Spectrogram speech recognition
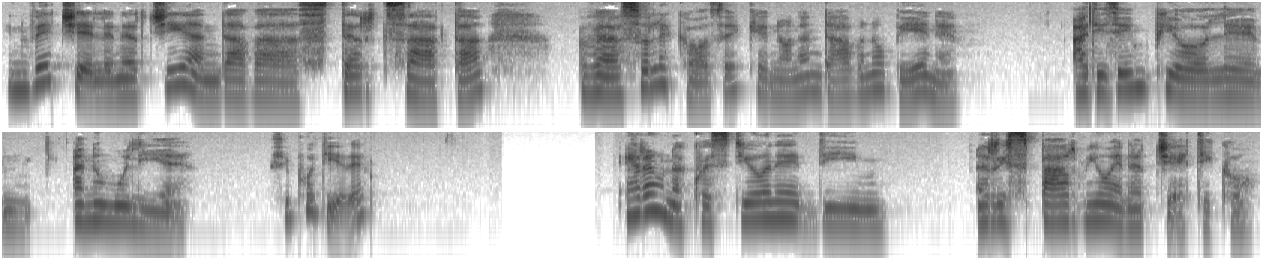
Invece l'energia andava sterzata verso le cose che non andavano bene. Ad esempio le anomalie. Si può dire? Era una questione di risparmio energetico.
